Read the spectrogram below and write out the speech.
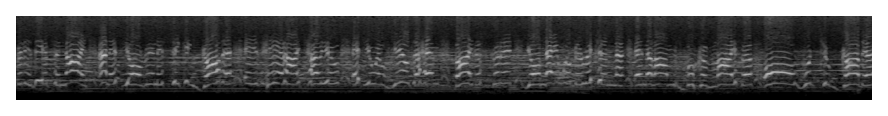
but it's here tonight. And if you're really seeking God, eh, He's here, I tell you. If you will yield to Him by the Spirit, your name will be written eh, in the Lamb's Book of Life. Oh, would to God uh,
